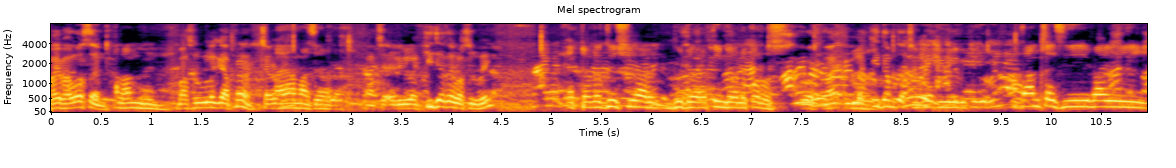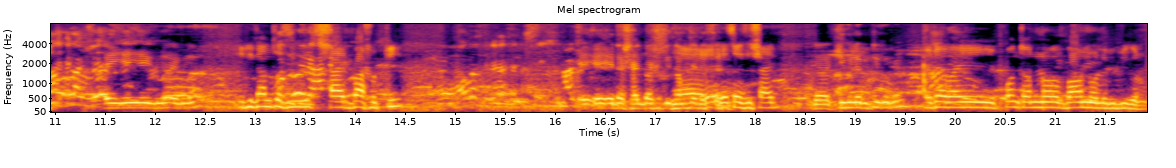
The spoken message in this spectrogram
ভাই ভালো আছেন? আলহামদুলিল্লাহ। বাসুরগুলো কি আপনার? হ্যাঁ আমার আচ্ছা এগুলো কি জাতের বাসুর ভাই? একটা হলো দেশি আর দুটো তিনটা হলো খরচ ভাই এগুলো কি দাম চাচ্ছেন ভাই? বিক্রি করবেন? দাম চাইছি ভাই এই এই এইগুলো এগুলো? এটি দাম চাইছি ষাট বাষট্টি। এটা ষাট বাষট্টি দাম হ্যাঁ, এটা চাইছি ষাট। এটা কিগুলো বিক্রি করবেন? এটা ভাই পঞ্চান্ন বাউন্ন হলে বিক্রি করুন।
